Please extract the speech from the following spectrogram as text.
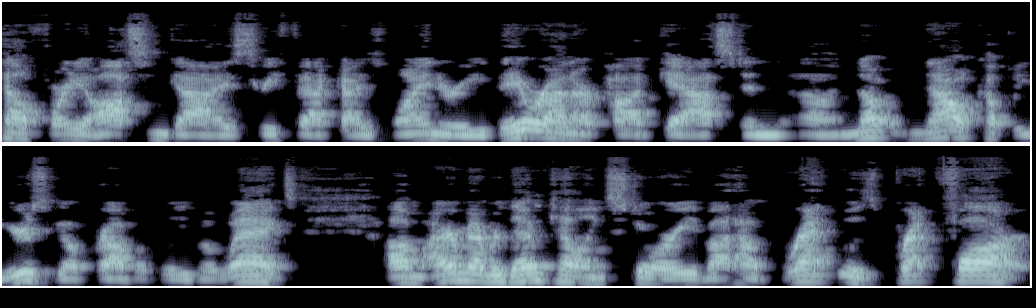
California. Awesome guys, three fat guys winery. They were on our podcast, and uh, no, now a couple years ago probably, but Wags. Um, I remember them telling story about how Brett was Brett Favre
